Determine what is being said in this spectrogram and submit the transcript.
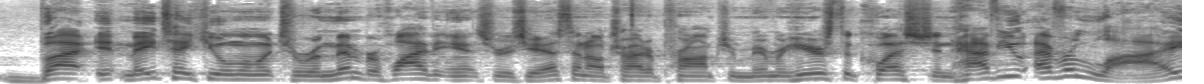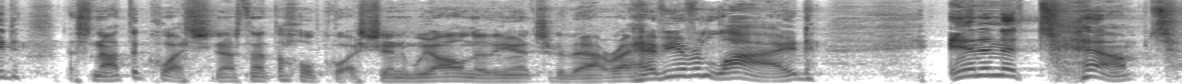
but it may take you a moment to remember why the answer is yes, and I'll try to prompt your memory. Here's the question Have you ever lied? That's not the question, that's not the whole question. We all know the answer to that, right? Have you ever lied in an attempt,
